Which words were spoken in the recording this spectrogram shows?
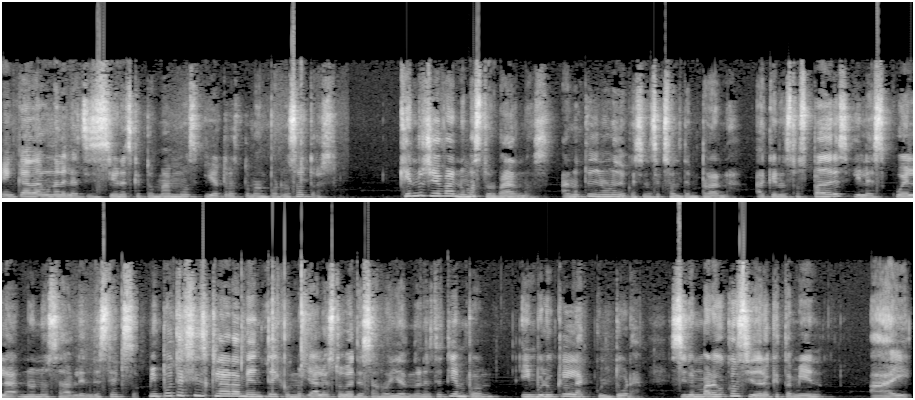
en cada una de las decisiones que tomamos y otros toman por nosotros. ¿Qué nos lleva a no masturbarnos, a no tener una educación sexual temprana, a que nuestros padres y la escuela no nos hablen de sexo? Mi hipótesis claramente, como ya lo estuve desarrollando en este tiempo, involucra la cultura. Sin embargo, considero que también hay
